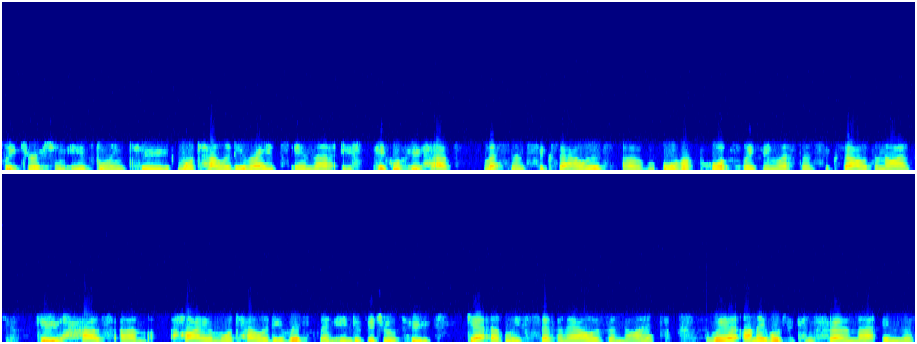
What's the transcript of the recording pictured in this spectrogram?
sleep duration is linked to mortality rates in that if people who have less than six hours or report sleeping less than six hours a night do have um, higher mortality risk than individuals who get at least seven hours a night. We're unable to confirm that in this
